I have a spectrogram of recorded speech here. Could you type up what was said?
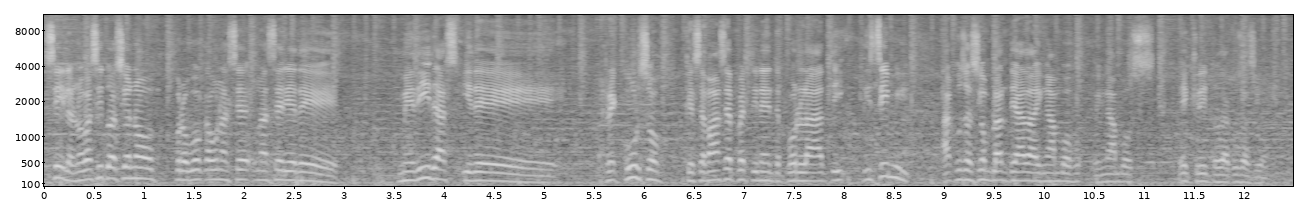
Sí, la nueva situación nos provoca una, una serie de medidas y de recursos que se van a hacer pertinentes por la disímil acusación planteada en ambos, en ambos escritos de acusación.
